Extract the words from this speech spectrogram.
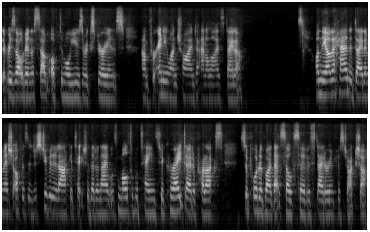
that result in a suboptimal user experience um, for anyone trying to analyze data. On the other hand, a data mesh offers a distributed architecture that enables multiple teams to create data products supported by that self-service data infrastructure.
